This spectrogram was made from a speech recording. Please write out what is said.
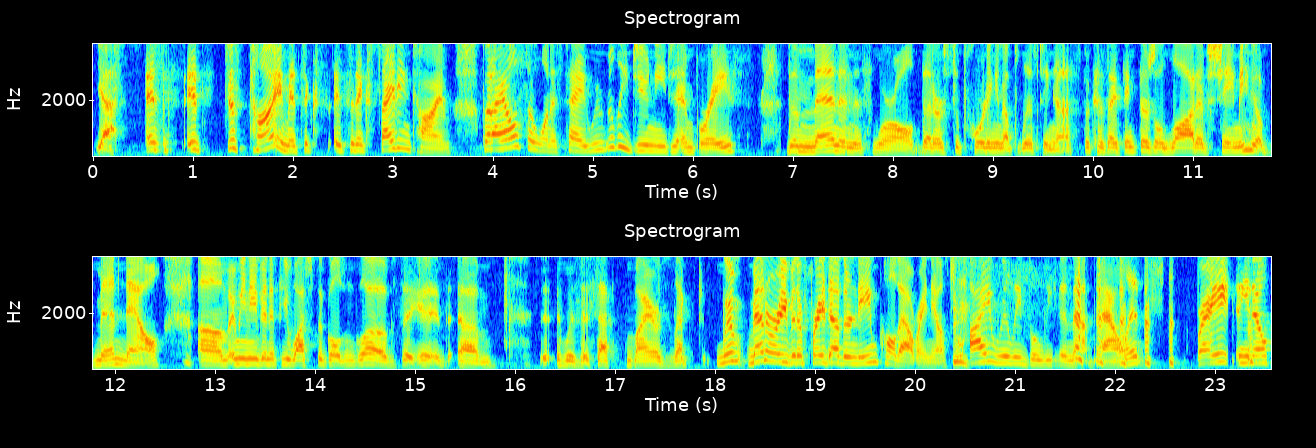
Yes, and it's it's just time. It's ex- it's an exciting time. But I also want to say we really do need to embrace the men in this world that are supporting and uplifting us because I think there's a lot of shaming of men now. Um, I mean, even if you watch the Golden Globes, it, um, it was Seth Meyers is like men are even afraid to have their name called out right now. So I really believe in that balance, right? You know,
